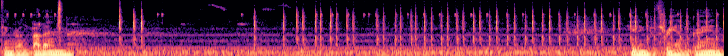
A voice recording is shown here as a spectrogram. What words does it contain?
finger on the button. Heating for 300 grams.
